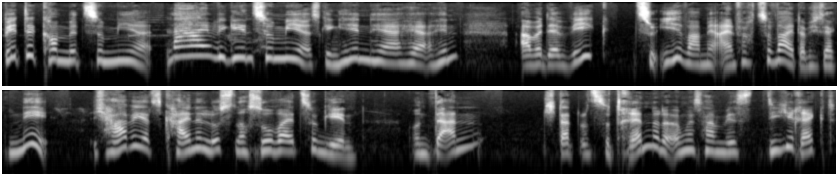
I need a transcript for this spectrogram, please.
bitte komm mit zu mir. Nein, wir gehen zu mir. Es ging hin, her, her, hin. Aber der Weg zu ihr war mir einfach zu weit. Da habe ich gesagt, nee, ich habe jetzt keine Lust, noch so weit zu gehen. Und dann, statt uns zu trennen oder irgendwas, haben wir es direkt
